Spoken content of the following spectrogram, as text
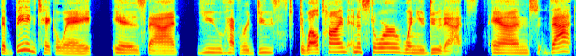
The big takeaway is that you have reduced dwell time in a store when you do that. And that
